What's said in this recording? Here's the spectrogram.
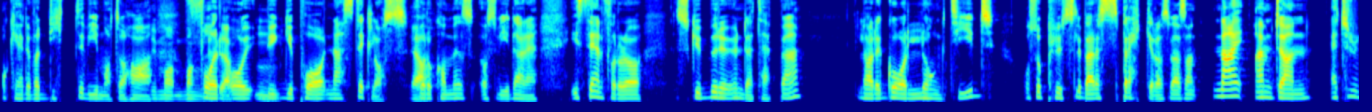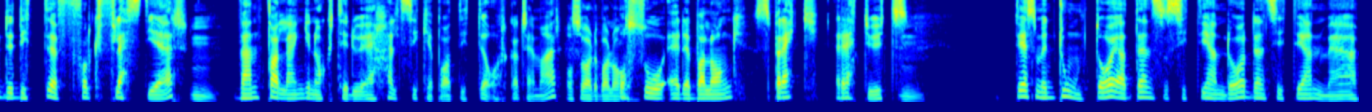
ok, det var dette vi måtte ha Vi manglet, for ja. å Mm. bygge på neste kloss, Ja. for å komme oss, oss videre. Istedenfor å skubbe det under teppet, la det gå lang tid, og så plutselig bare sprekker det og så bare sånn Nei, I'm done. Jeg tror det er dette folk flest gjør. Mm. Venter lenge nok til du er helt sikker på at dette orker ikke mer. Og så er det ballong. Og så er det ballong, sprekk, rett ut. Mm. Det som er dumt da, er at den som sitter igjen da, den sitter igjen med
